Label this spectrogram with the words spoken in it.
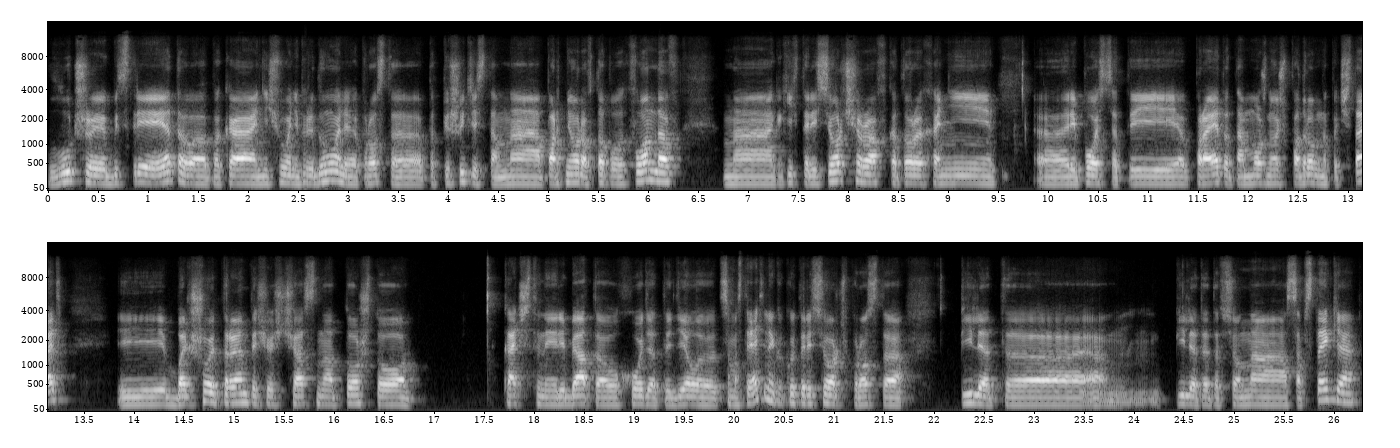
Лучше быстрее этого, пока ничего не придумали, просто подпишитесь там на партнеров топовых фондов, на каких-то ресерчеров, которых они э, репостят, и про это там можно очень подробно почитать. И большой тренд еще сейчас на то, что качественные ребята уходят и делают самостоятельный какой-то research, просто пилят, э, пилят это все на Substack е.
